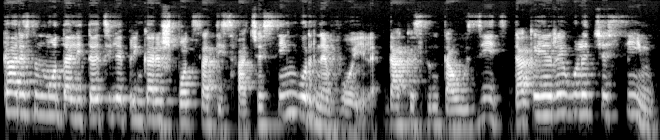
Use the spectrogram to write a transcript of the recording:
care sunt modalitățile prin care își pot satisface singur nevoile, dacă sunt auziți, dacă e în regulă ce simt,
